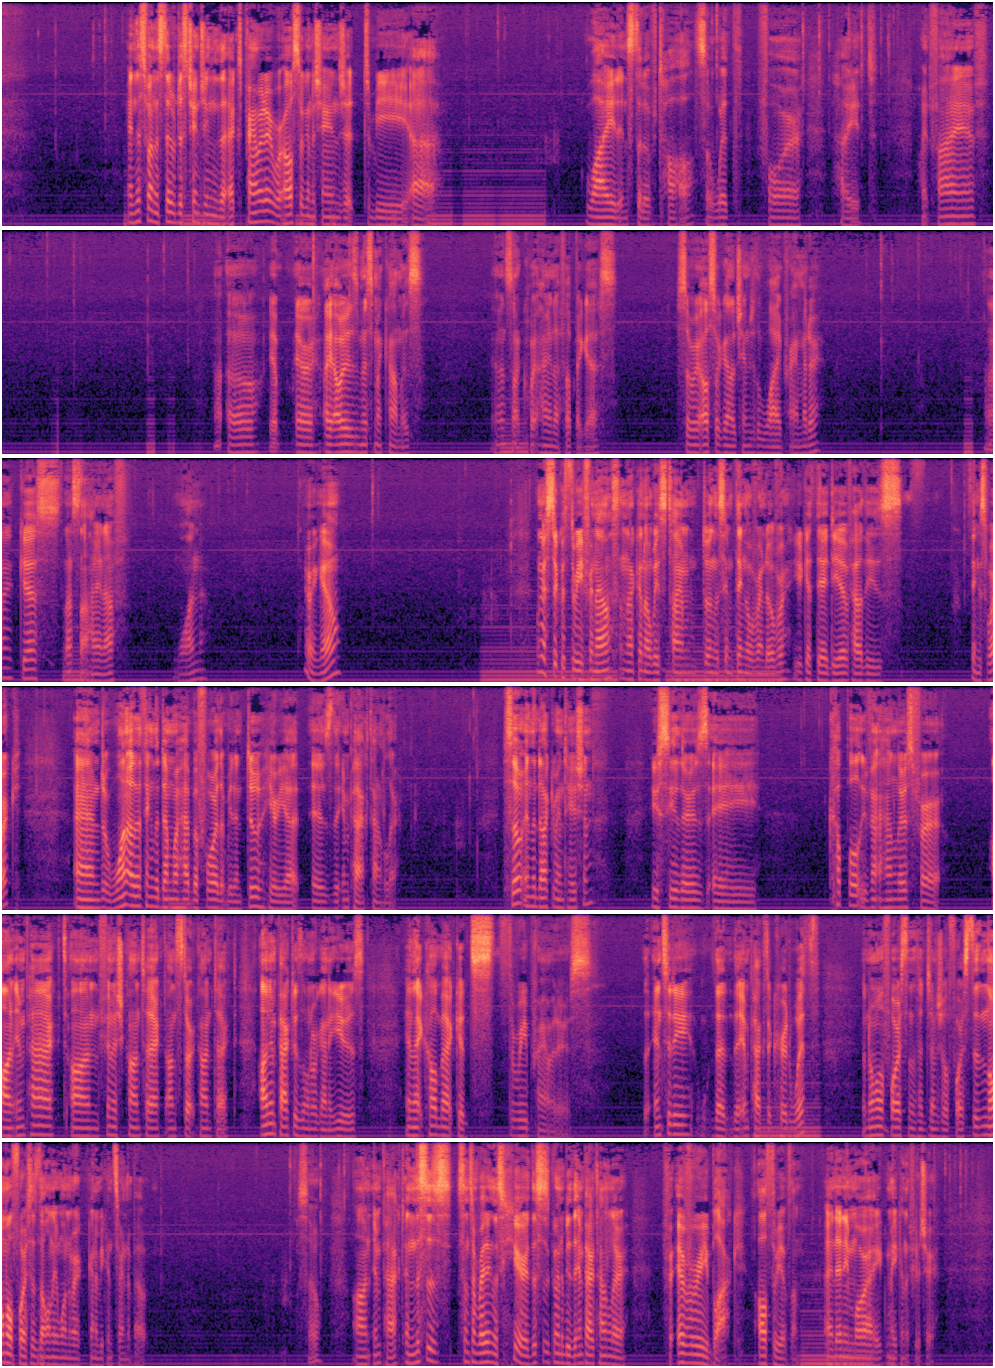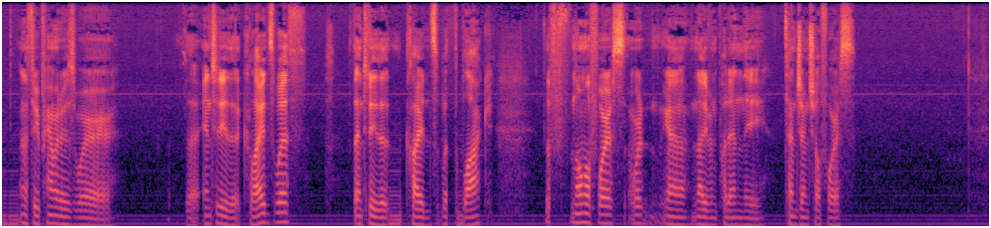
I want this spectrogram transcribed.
And this one, instead of just changing the x parameter, we're also going to change it to be uh, wide instead of tall. So width 4, height 0.5. Uh-oh. Yep, error. I always miss my commas. And it's not quite high enough up, I guess. So we're also going to change the y parameter. I guess that's not high enough. 1. There we go. I'm to stick with three for now. So I'm not going to waste time doing the same thing over and over. You get the idea of how these things work. And one other thing the demo had before that we didn't do here yet is the impact handler. So in the documentation, you see there's a couple event handlers for on impact, on finish contact, on start contact. On impact is the one we're going to use. And that callback gets three parameters. The entity that the impact occurred with, the normal force and the tangential force. The normal force is the only one we're going to be concerned about. So, on impact, and this is, since I'm writing this here, this is going to be the impact handler for every block, all three of them, and any more I make in the future. And the three parameters were the entity that collides with, the entity that collides with the block, the normal force, we're gonna not even put in the tangential force.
